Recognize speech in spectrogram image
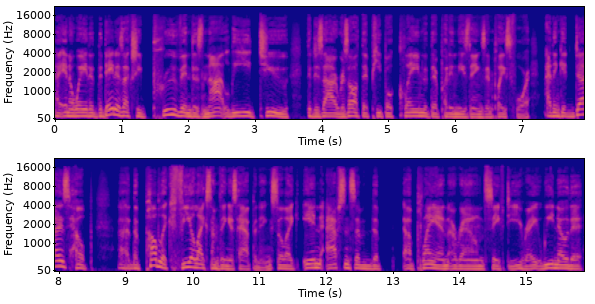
uh, in a way that the data is actually proven does not lead to the desired result that people claim that they're putting these things in place for. I think it does help uh, the public feel like something is happening. So like in absence of the a plan around safety, right? We know that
